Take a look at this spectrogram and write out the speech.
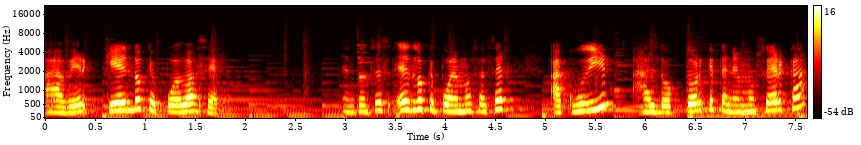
a ver qué es lo que puedo hacer. Entonces es lo que podemos hacer, acudir al doctor que tenemos cerca.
